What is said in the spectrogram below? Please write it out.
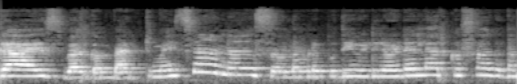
Guys welcome back to my channel so നമ്മുടെ പുതിയ വീഡിയോയുടെ എല്ലാവർക്കും സ്വാഗതം.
